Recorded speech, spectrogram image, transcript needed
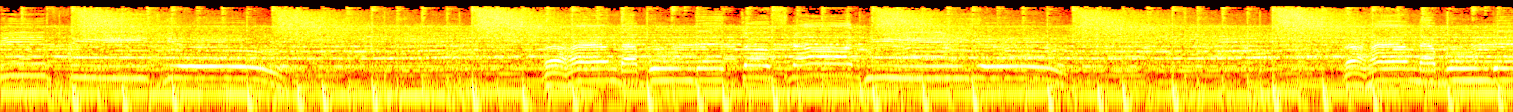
defeat you. The hand that wounded does not heal you. The hand that wounded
